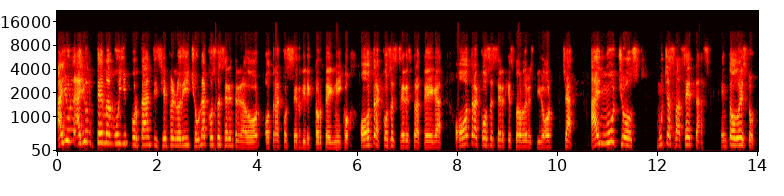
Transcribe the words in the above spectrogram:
hay un, hay un tema muy importante y siempre lo he dicho, una cosa es ser entrenador, otra cosa es ser director técnico, otra cosa es ser estratega, otra cosa es ser gestor de vestidor. O sea, hay muchos, muchas facetas en todo esto.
